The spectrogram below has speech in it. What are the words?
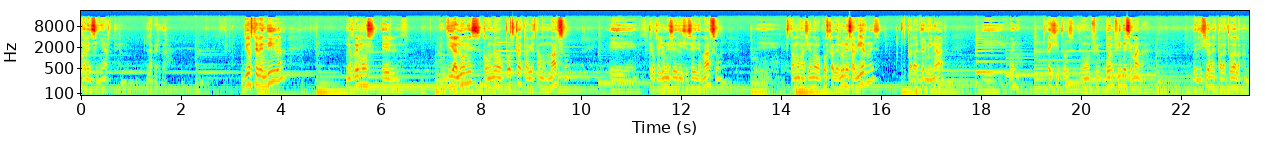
para enseñarte la verdad. Dios te bendiga. Nos vemos el día lunes con un nuevo podcast. Todavía estamos en marzo. Eh, creo que el lunes es 16 de marzo. Eh, estamos haciendo los podcasts de lunes a viernes para terminar. Y bueno, éxitos. Un buen fin de semana. Bendiciones para toda la familia.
